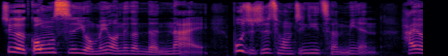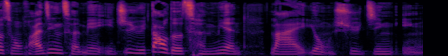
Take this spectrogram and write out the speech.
这个公司有没有那个能耐，不只是从经济层面，还有从环境层面，以至于道德层面来永续经营。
